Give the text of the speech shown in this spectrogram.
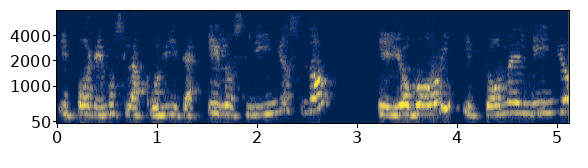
y ponemos la comida y los niños no. Y yo voy y tomo el niño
